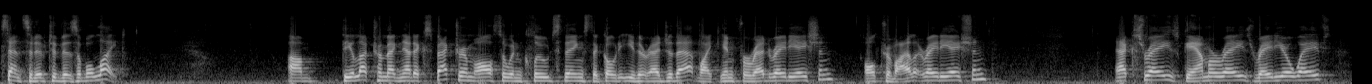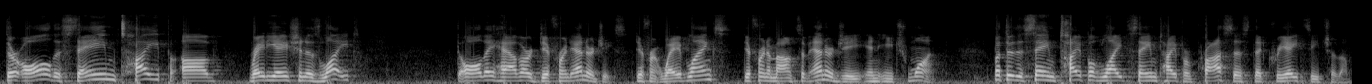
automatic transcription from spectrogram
sensitive to visible light. Um, the electromagnetic spectrum also includes things that go to either edge of that, like infrared radiation, ultraviolet radiation, X rays, gamma rays, radio waves, they're all the same type of radiation as light. All they have are different energies, different wavelengths, different amounts of energy in each one. But they're the same type of light, same type of process that creates each of them.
